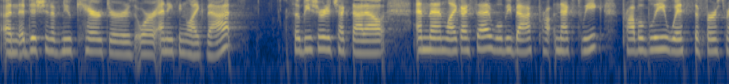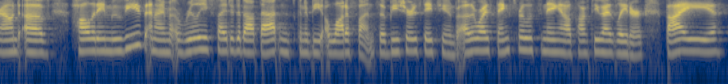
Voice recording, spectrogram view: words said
an addition of new characters or anything like that. So be sure to check that out. And then, like I said, we'll be back pro- next week, probably with the first round of holiday movies. And I'm really excited about that. And it's going to be a lot of fun. So be sure to stay tuned. But otherwise, thanks for listening. And I'll talk to you guys later. Bye.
